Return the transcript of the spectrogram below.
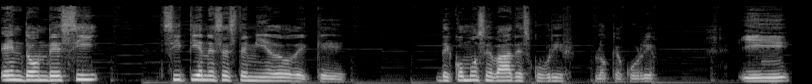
en donde sí, sí tienes este miedo de que. de cómo se va a descubrir lo que ocurrió. Y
